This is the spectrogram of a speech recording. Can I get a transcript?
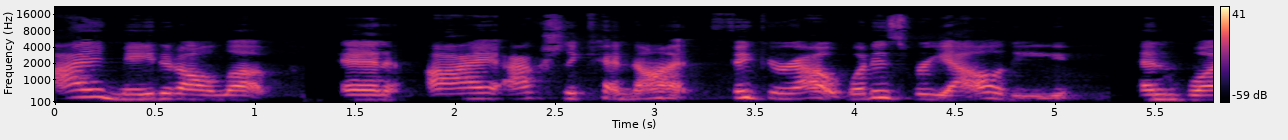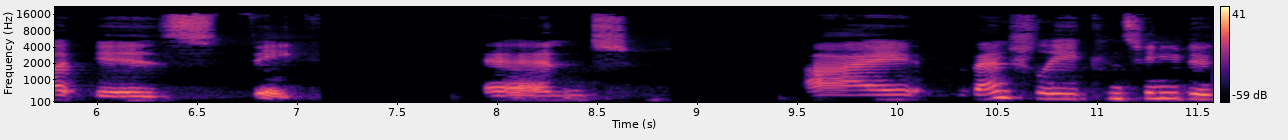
I made it all up. And I actually cannot figure out what is reality and what is fake. And I eventually continued to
